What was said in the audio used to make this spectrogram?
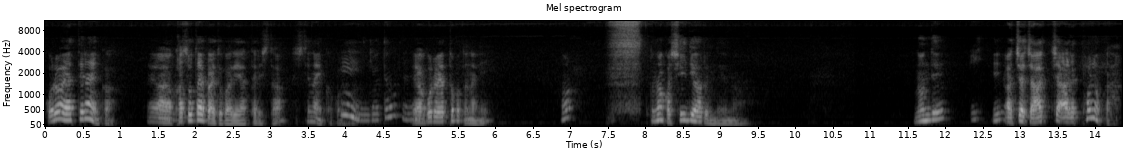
これはやってないか。いや仮想大会とかでやったりした？してないかこれ。うん、やったことない。いや、これやったことない？あ？なんか CD あるんだよな。なんで？え？え？あ、違う違う、あっち、あれ、ポニョか。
